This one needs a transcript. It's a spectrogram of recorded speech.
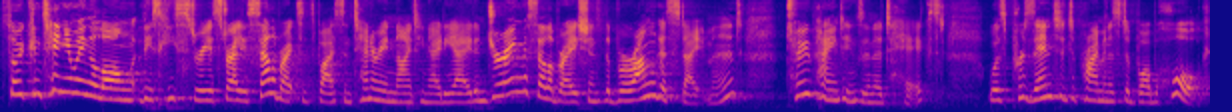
so continuing along this history, Australia celebrates its bicentenary in 1988 and during the celebrations, the Barunga Statement two paintings and a text, was presented to Prime Minister Bob Hawke,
